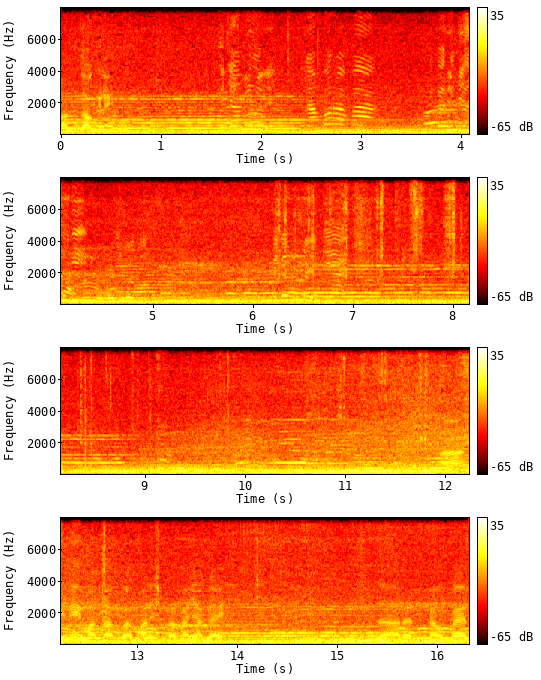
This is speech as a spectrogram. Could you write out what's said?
hotdog ini Tiga dulu ya? Campur apa? Tiga bisa. Bagi-bagi. Tiga dulu ya? Iya. Martabak manis bangkanya guys. Ada red velvet.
